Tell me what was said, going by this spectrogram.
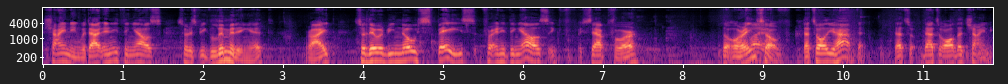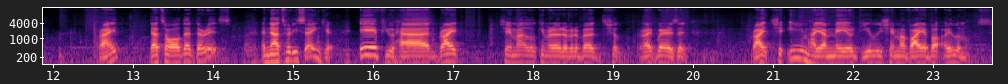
shining without anything else, so to speak, limiting it, right? So there would be no space for anything else except for the Orein Sof. That's all you have then. That's that's all that's shining. Right? That's all that there is. And that's what he's saying here. If you had, right, Shema Elokim, right, where is it? Right? She'im haya meir gilu shema vaya ba'olamos.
